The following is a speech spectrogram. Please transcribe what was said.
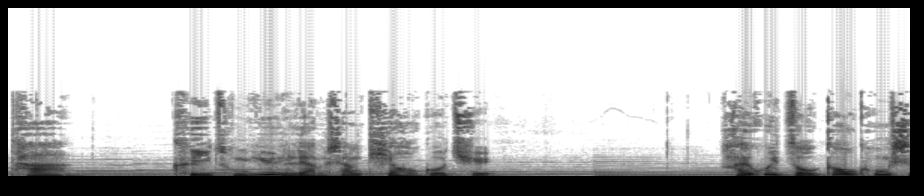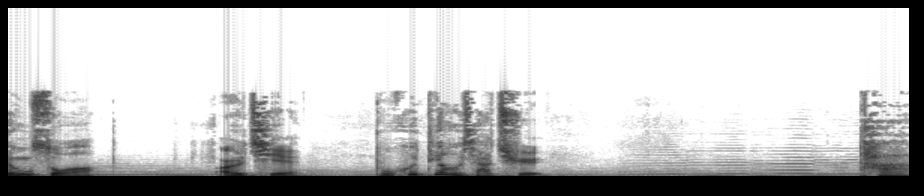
他可以从月亮上跳过去，还会走高空绳索，而且。不会掉下去。他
